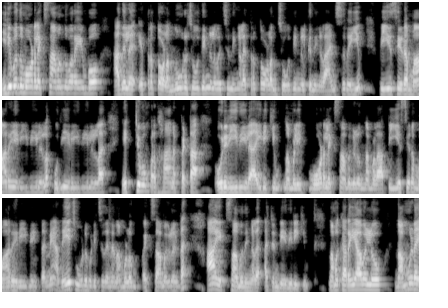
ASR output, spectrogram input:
ഇരുപത് മോഡൽ എക്സാം എന്ന് പറയുമ്പോൾ അതിൽ എത്രത്തോളം നൂറ് ചോദ്യങ്ങൾ വെച്ച് നിങ്ങൾ എത്രത്തോളം ചോദ്യങ്ങൾക്ക് നിങ്ങൾ ആൻസർ ചെയ്യും പി എസ് സിയുടെ മാറിയ രീതിയിലുള്ള പുതിയ രീതിയിലുള്ള ഏറ്റവും പ്രധാനപ്പെട്ട ഒരു രീതിയിലായിരിക്കും നമ്മൾ ഈ മോഡൽ എക്സാമുകളും നമ്മൾ ആ പി എസ് സിയുടെ മാറിയ രീതിയിൽ തന്നെ അതേ ചൂട് പിടിച്ച് തന്നെ നമ്മളും എക്സാമുകളുണ്ട് ആ എക്സാം നിങ്ങൾ അറ്റൻഡ് ചെയ്തിരിക്കും. നമുക്കറിയാമല്ലോ നമ്മുടെ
